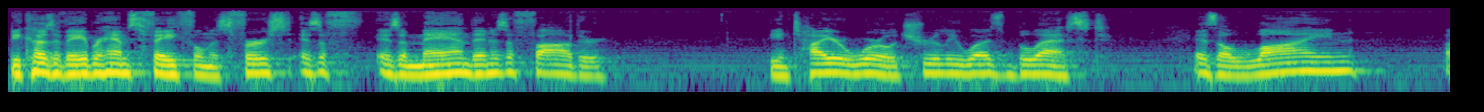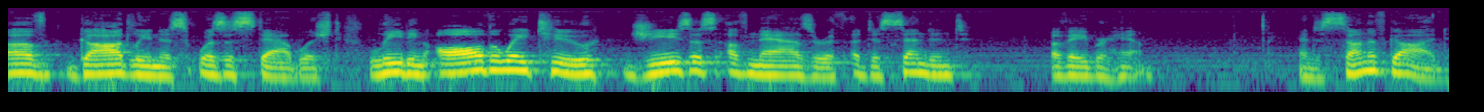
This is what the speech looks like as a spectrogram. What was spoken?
Because of Abraham's faithfulness, first as a, as a man, then as a father, the entire world truly was blessed as a line of godliness was established, leading all the way to Jesus of Nazareth, a descendant of Abraham and a son of God,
